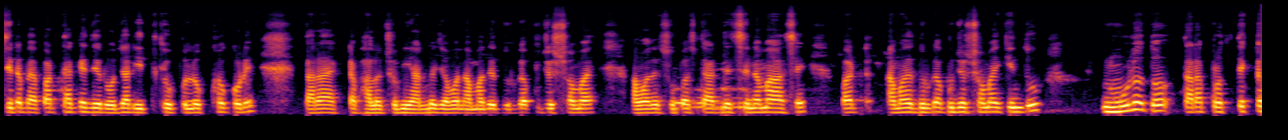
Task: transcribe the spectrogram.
যেটা ব্যাপার থাকে যে রোজার ঈদকে উপলক্ষ করে তারা একটা ভালো ছবি আনবে। যেমন আমাদের দুর্গাপুজোর সময় আমাদের সুপারস্টারদের সিনেমা আসে বাট আমাদের দুর্গাপুজোর সময় কিন্তু মূলত তারা প্রত্যেকটা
